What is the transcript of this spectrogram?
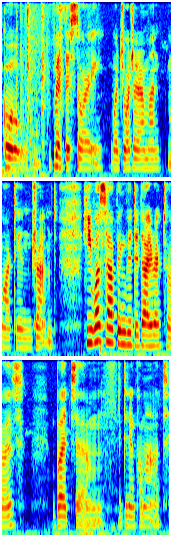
go with the story what George R. R. Martin dreamed. He was helping with the directors, but um, it didn't come out.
